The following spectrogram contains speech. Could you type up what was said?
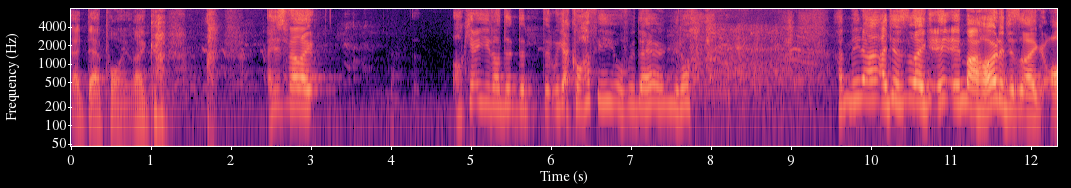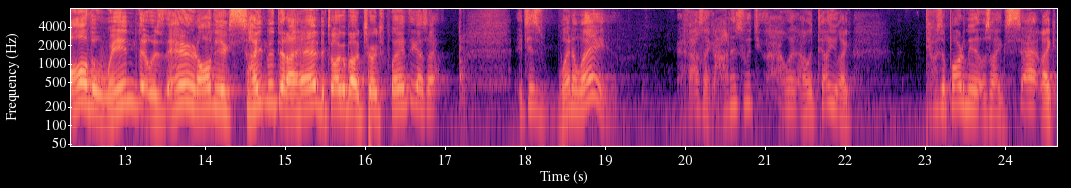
at that point. Like, I just felt like, okay, you know, the, the, the, we got coffee over there, you know. I mean, I, I just like in my heart, it just like all the wind that was there and all the excitement that I had to talk about church planting. I was like, it just went away. And If I was like honest with you, I would, I would tell you like there was a part of me that was like sad. Like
